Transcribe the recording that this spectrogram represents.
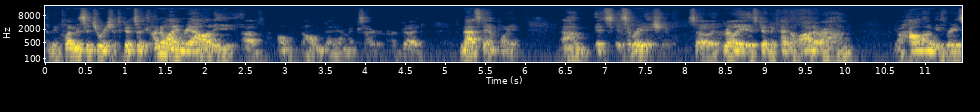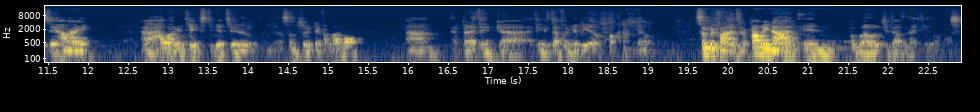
and the employment situation is good. So the underlying reality of home, the home dynamics are, are good from that standpoint. Um, it's it's a rate issue. So it really is going to depend a lot around you know how long these rates stay high, uh, how long it takes to get to you know, some sort of different level. Um, but I think uh, I think it's definitely going to be a you know some declines, but probably not in below 2019 levels.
